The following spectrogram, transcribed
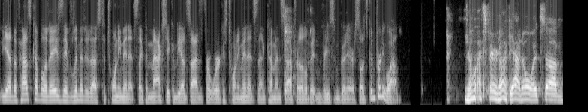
Yeah, the past couple of days they've limited us to 20 minutes. Like the max you can be outside for work is 20 minutes, then come inside for a little bit and breathe some good air. So it's been pretty wild. No, that's fair enough. Yeah, no, it's um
